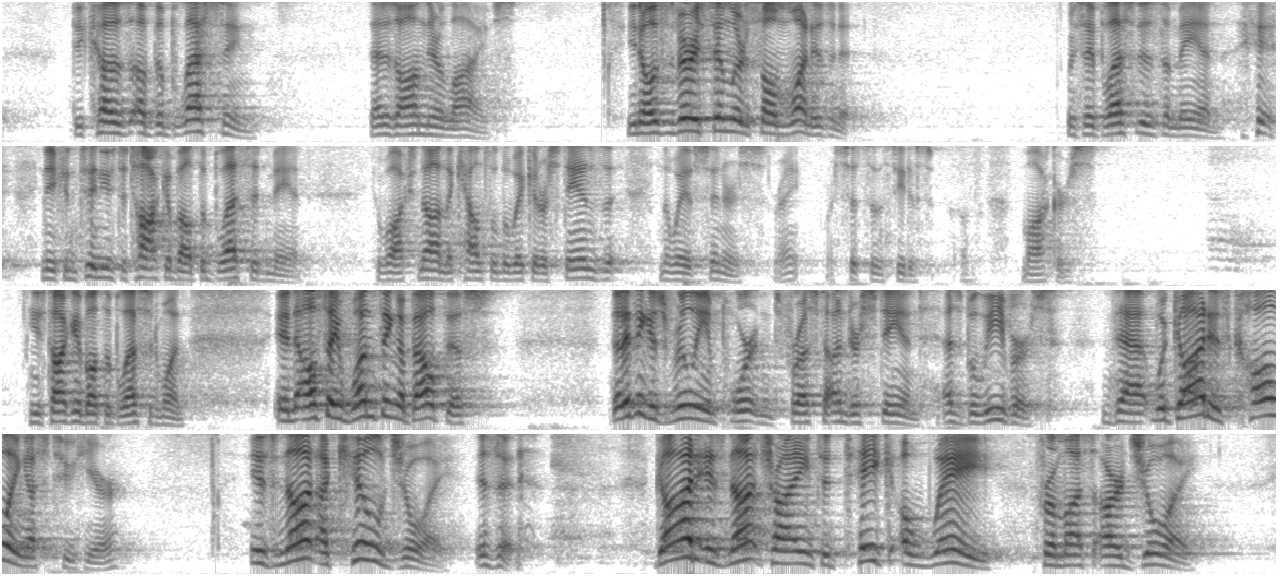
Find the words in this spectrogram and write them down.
because of the blessing that is on their lives. You know, this is very similar to Psalm 1, isn't it? We say, Blessed is the man. and he continues to talk about the blessed man who walks not in the counsel of the wicked or stands in the way of sinners, right? Or sits in the seat of, of mockers. He's talking about the blessed one. And I'll say one thing about this that I think is really important for us to understand as believers that what God is calling us to here is not a killjoy, is it? God is not trying to take away from us our joy.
